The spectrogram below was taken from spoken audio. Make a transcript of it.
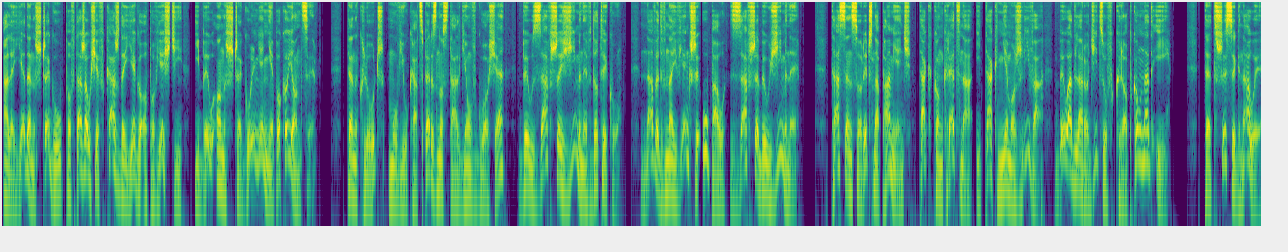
Ale jeden szczegół powtarzał się w każdej jego opowieści i był on szczególnie niepokojący. Ten klucz, mówił Kacper z nostalgią w głosie, był zawsze zimny w dotyku. Nawet w największy upał zawsze był zimny. Ta sensoryczna pamięć, tak konkretna i tak niemożliwa, była dla rodziców kropką nad i. Te trzy sygnały,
